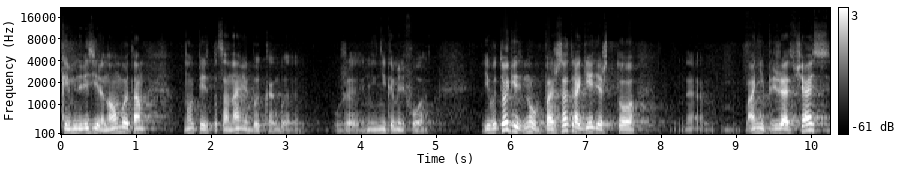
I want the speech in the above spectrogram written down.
криминализирован, он бы там, ну, перед пацанами бы как бы уже не, не камильфо. И в итоге, ну, произошла трагедия, что они приезжают в часть,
